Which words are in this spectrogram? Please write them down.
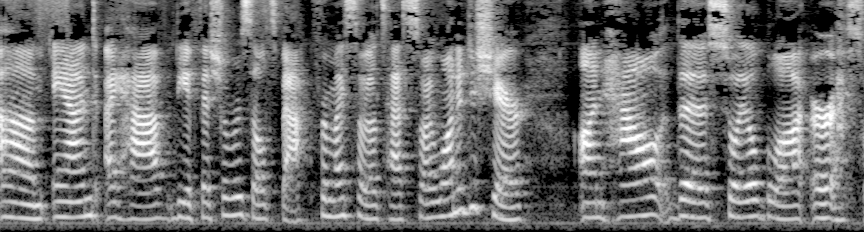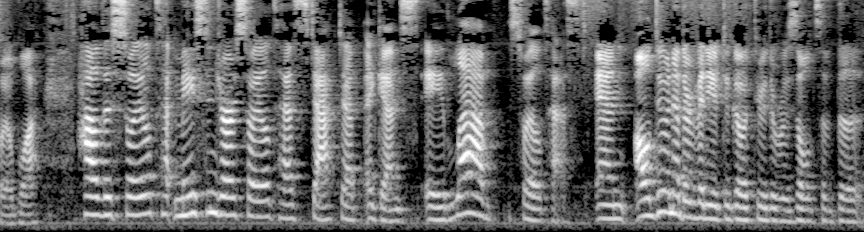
um, and I have the official results back from my soil test. So I wanted to share on how the soil block, or soil block, how the soil mason jar soil test stacked up against a lab soil test. And I'll do another video to go through the results of the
